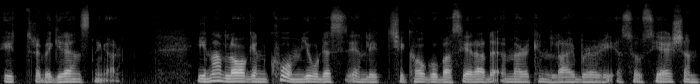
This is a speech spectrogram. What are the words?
yttre begränsningar. Innan lagen kom gjordes enligt Chicago-baserade American Library Association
